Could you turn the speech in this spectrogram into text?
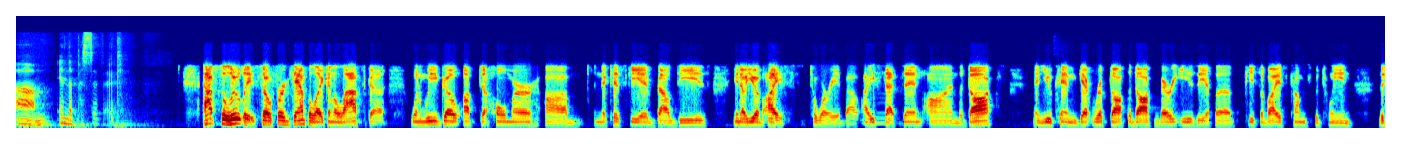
um, in the Pacific. Absolutely. So, for example, like in Alaska, when we go up to Homer, um, Nikiski, Valdez, you know, you have ice to worry about. Mm-hmm. Ice sets in on the docks and you can get ripped off the dock very easy if a piece of ice comes between the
